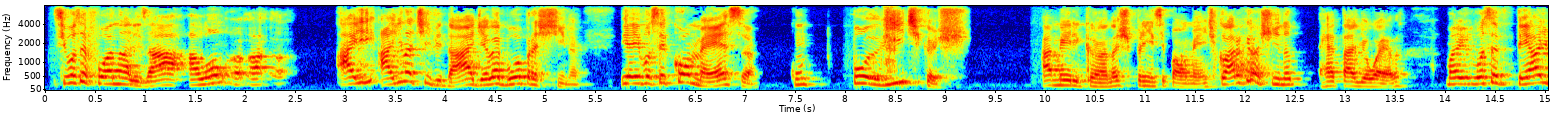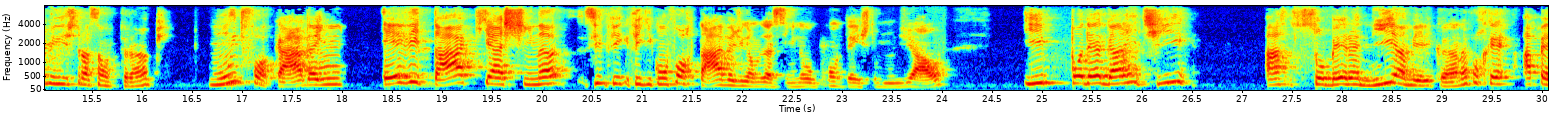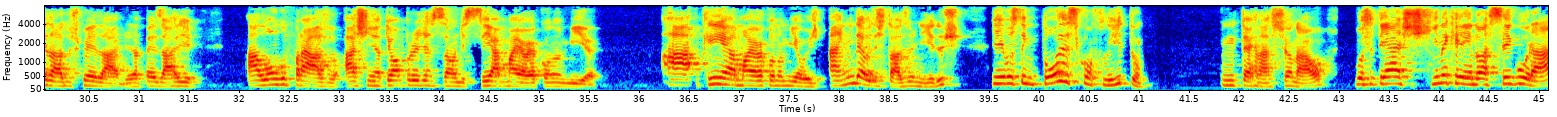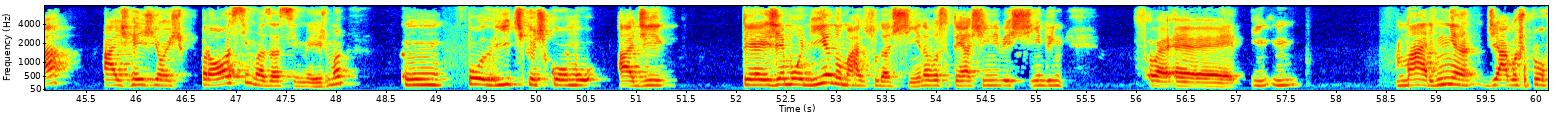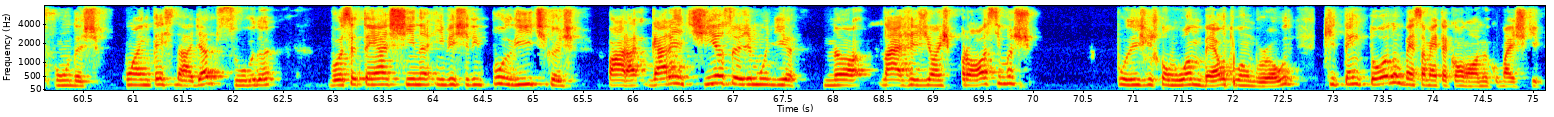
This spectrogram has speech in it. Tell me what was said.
se você for analisar, a, long, a, a, a inatividade ela é boa para a China. E aí você começa com políticas americanas, principalmente. Claro que a China retalhou ela, mas você tem a administração Trump muito focada em evitar que a China fique confortável, digamos assim, no contexto mundial e poder garantir a soberania americana, porque apesar dos pesares, apesar de a longo prazo a China ter uma projeção de ser a maior economia, a, quem é a maior economia hoje ainda é os Estados Unidos, e aí você tem todo esse conflito internacional, você tem a China querendo assegurar as regiões próximas a si mesma, com políticas como a de ter a hegemonia no Mar do Sul da China, você tem a China investindo em, é, em, em marinha de águas profundas com a intensidade absurda, você tem a China investindo em políticas para garantir a sua hegemonia nas regiões próximas, políticas como One Belt, One Road, que tem todo um pensamento econômico, mas que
